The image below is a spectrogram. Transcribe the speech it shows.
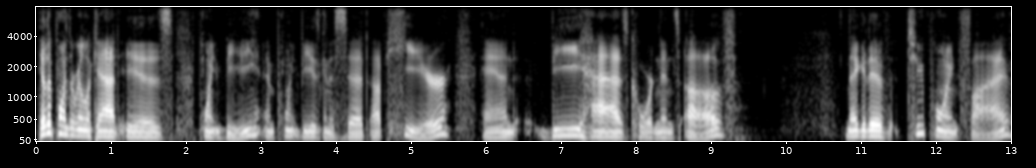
The other point that we're going to look at is point B, and point B is going to sit up here, and B has coordinates of negative 2.5,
